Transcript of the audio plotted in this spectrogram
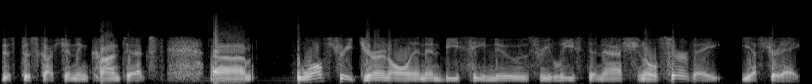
this discussion in context. Um, Wall Street Journal and NBC News released a national survey yesterday,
